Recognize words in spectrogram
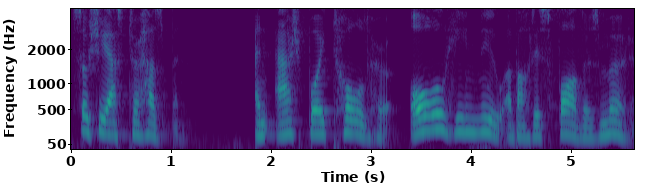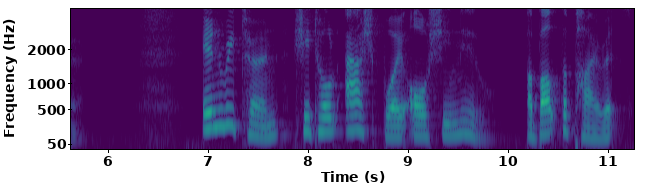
So she asked her husband, and Ashboy told her all he knew about his father's murder. In return, she told Ashboy all she knew about the pirates,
